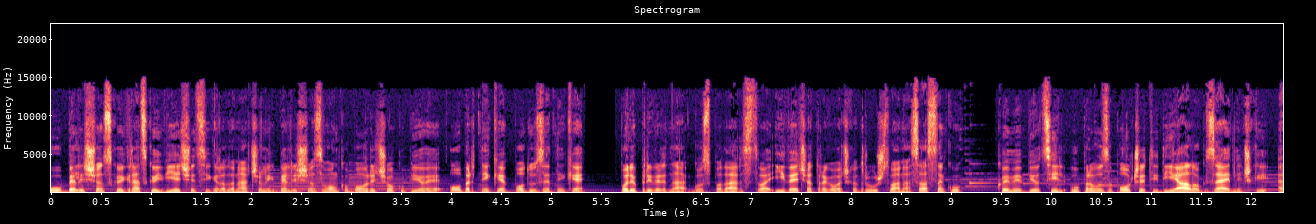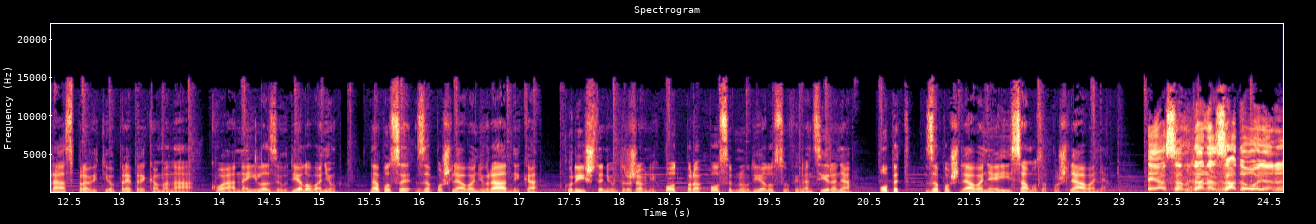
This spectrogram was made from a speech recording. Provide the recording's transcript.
U Belišanskoj gradskoj vijećnici gradonačelnik Beliša Zvonko Borić okupio je obrtnike, poduzetnike, poljoprivredna gospodarstva i veća trgovačka društva na sastanku kojem je bio cilj upravo započeti dijalog zajednički raspraviti o preprekama na koja nailaze u djelovanju, napose zapošljavanju radnika, korištenju državnih potpora, posebno u dijelu sufinanciranja, opet zapošljavanja i samozapošljavanja. Ja sam danas zadovoljan, e,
